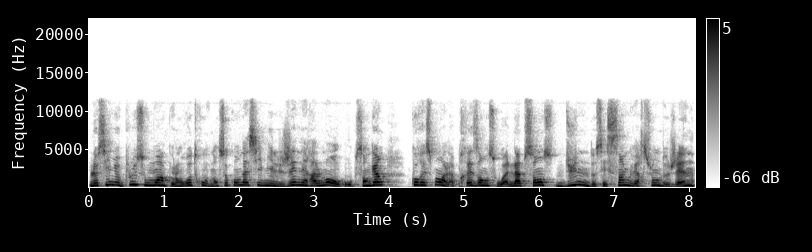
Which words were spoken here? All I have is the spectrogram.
Le signe plus ou moins que l'on retrouve dans ce qu'on assimile généralement au groupe sanguin correspond à la présence ou à l'absence d'une de ces cinq versions de gènes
